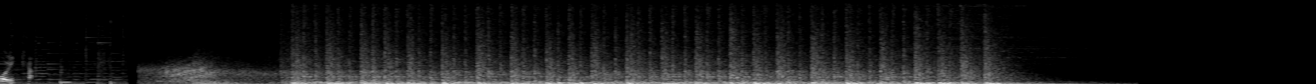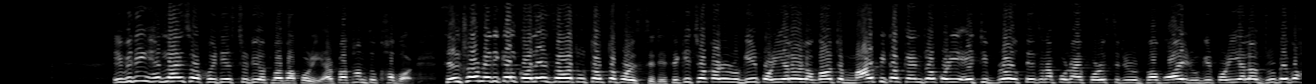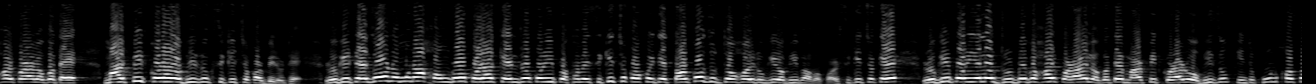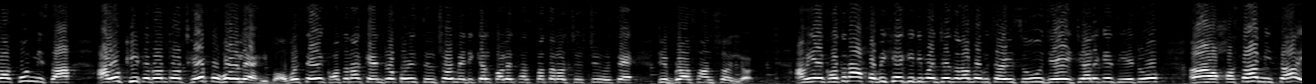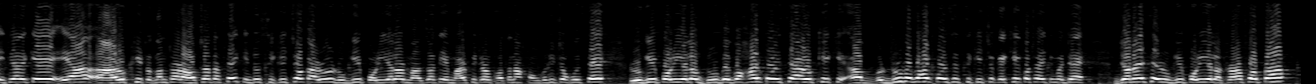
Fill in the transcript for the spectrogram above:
পৰীক্ষা। ইভিনিং হেডলাইন্সৰ সৈতে ষ্টুডিঅ'ত মই বাপৰি আৰু প্ৰথমটো খবৰ শিলচৰ মেডিকেল কলেজত উত্তপ্ত পৰিস্থিতি চিকিৎসক আৰু ৰোগীৰ পৰিয়ালৰ লগত মাৰপিটক কেন্দ্ৰ কৰি এই তীব্ৰ উত্তেজনাপূৰ্ণ পৰিস্থিতিৰ উদ্ভৱ হয় ৰোগীৰ পৰিয়ালক দুৰ্ব্যৱহাৰ কৰাৰ লগতে মাৰপিট কৰাৰ অভিযোগ চিকিৎসকৰ বিৰুদ্ধে ৰোগীৰ তেজৰ নমুনা সংগ্ৰহ কৰা কেন্দ্ৰ কৰি প্ৰথমে চিকিৎসকৰ সৈতে তৰ্কযুদ্ধ হয় ৰোগীৰ অভিভাৱকৰ চিকিৎসকে ৰোগীৰ পৰিয়ালক দুৰ্ব্যৱহাৰ কৰাৰ লগতে মাৰপিট কৰাৰো অভিযোগ কিন্তু কোন সঁচা কোন মিছা আৰক্ষীৰ তদন্ততহে পোহৰলৈ আহিব অৱশ্যে এই ঘটনা কেন্দ্ৰ কৰি শিলচৰ মেডিকেল কলেজ হাস্পতালত সৃষ্টি হৈছে তীব্ৰ চাঞ্চল্যৰ। আমি এই ঘটনাৰ সবিশেষ ইতিমধ্যে জনাব বিচাৰিছো যে এতিয়ালৈকে যিহেতু সঁচা মিছা এতিয়ালৈকে এয়া আৰক্ষীৰ তদন্তৰ আওতাত আছে কিন্তু চিকিৎসক আৰু ৰোগীৰ পৰিয়ালৰ মাজত এই মাৰপিটৰ ঘটনা সংঘটিত হৈছে। ৰোগীৰ পৰিয়ালক দুৰ্ব্যৱহাৰ কৰিছে আৰক্ষী দুৰ্ব্যৱহাৰ কৰিছে চিকিৎসকে। সেই কথা ইতিমধ্যে জনাইছে ৰোগীৰ পৰিয়ালৰ তৰফৰ পৰা।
